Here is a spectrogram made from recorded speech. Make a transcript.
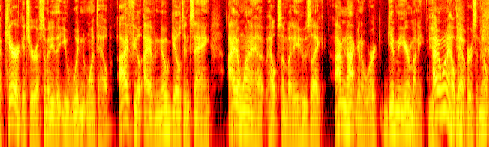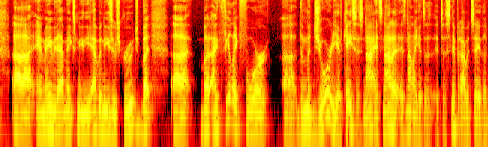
a caricature of somebody that you wouldn't want to help. I feel I have no guilt in saying I don't want to help somebody who's like. I'm not going to work. Give me your money. I don't want to help Yeah. that person. Nope. Uh, and maybe that makes me Ebenezer Scrooge, but uh, but I feel like for uh, the majority of cases, not it's not a it's not like it's a it's a snippet. I would say the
